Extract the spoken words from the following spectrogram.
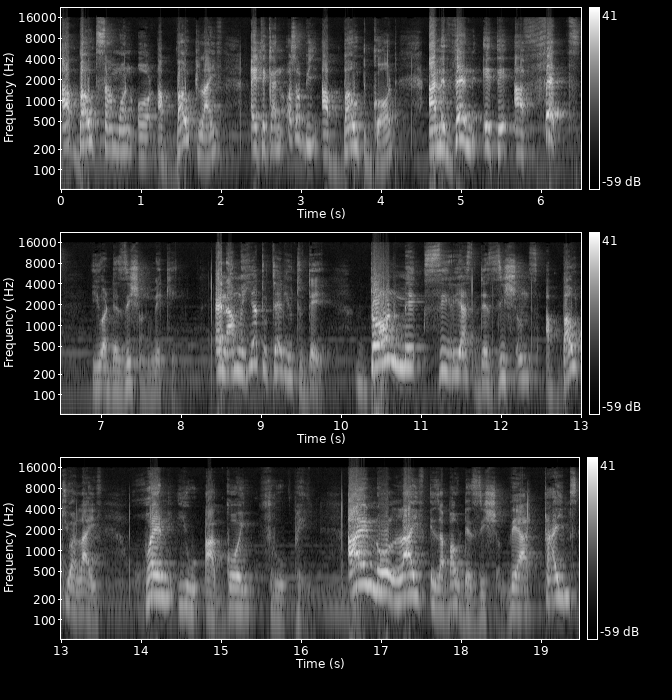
about someone or about life. It can also be about God, and then it affects your decision making. And I'm here to tell you today don't make serious decisions about your life when you are going through pain. I know life is about decision. There are times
